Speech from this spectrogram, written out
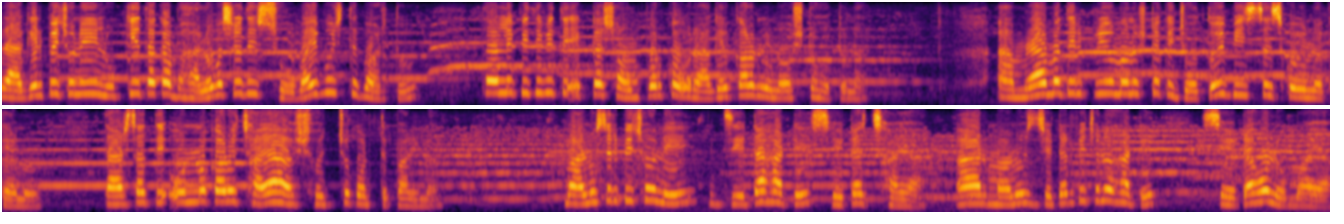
রাগের পেছনে লুকিয়ে থাকা ভালোবাসা যদি সবাই বুঝতে পারতো, তাহলে পৃথিবীতে একটা সম্পর্ক রাগের কারণে নষ্ট হতো না। আমরা আমাদের প্রিয় মানুষটাকে যতই বিশ্বাস করি না কেন, তার সাথে অন্য কারও ছায়া সহ্য করতে পারি না। মানুষের পিছনে যেটা হাঁটে সেটা ছায়া, আর মানুষ যেটার পিছনে হাঁটে সেটা হলো মায়া।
